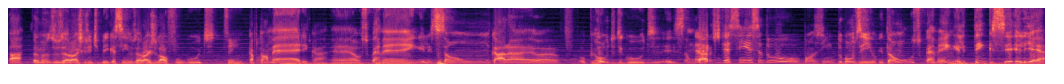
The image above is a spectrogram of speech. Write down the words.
Tá? Pelo menos os heróis que a gente brinca assim, os heróis de lá, o Full Good. Sim. Capitão uhum. América, é, o Superman, eles são, cara, é, o Road the Good. Eles são é, caras. É a ciência do bonzinho. Do bonzinho. Então, o Superman, ele tem que ser, ele é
